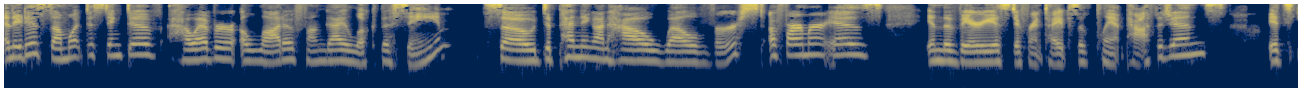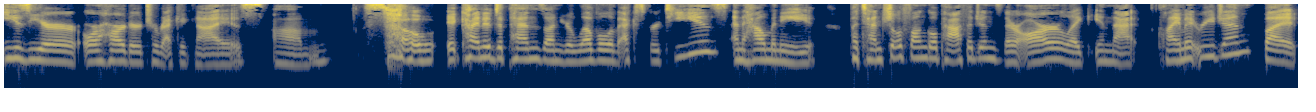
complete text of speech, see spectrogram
and it is somewhat distinctive. However, a lot of fungi look the same. So depending on how well versed a farmer is in the various different types of plant pathogens, it's easier or harder to recognize. Um, so it kind of depends on your level of expertise and how many potential fungal pathogens there are like in that climate region, but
